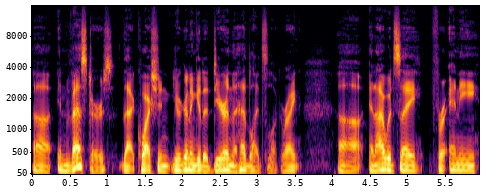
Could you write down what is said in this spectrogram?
uh, investors that question, you're going to get a deer in the headlights look, right? Uh, and I would say for any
